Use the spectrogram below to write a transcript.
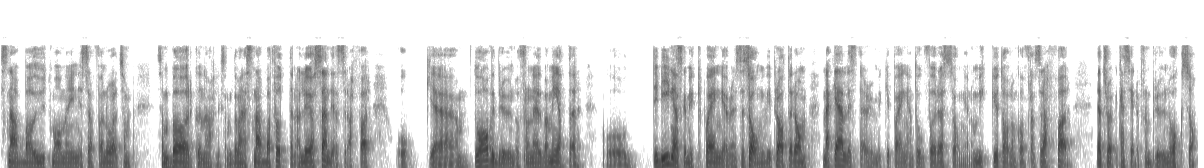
snabba och utmanar in i straffområdet som, som bör kunna, liksom, de här snabba fötterna, lösa en del straffar. Och eh, då har vi Bruno från 11 meter. Och det blir ganska mycket poäng över en säsong. Vi pratade om McAllister, hur mycket poäng han tog förra säsongen och mycket av dem kom från straffar. Jag tror att vi kan se det från Bruno också.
